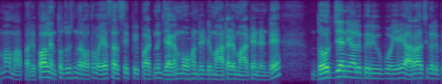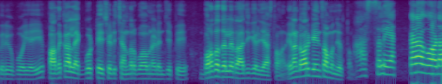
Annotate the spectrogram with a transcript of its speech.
అమ్మా మన పరిపాలన ఎంత చూసిన తర్వాత వైఎస్ఆర్సీపీ పార్టీని జగన్మోహన్ రెడ్డి మాట్లాడే మాట ఏంటంటే దౌర్జన్యాలు పెరిగిపోయాయి అరాచకాలు పెరిగిపోయాయి పథకాలు ఎగ్గొట్టేసాడు చంద్రబాబు నాయుడు అని చెప్పి బురద జల్లి రాజకీయాలు చేస్తా ఉన్నారు. ఇలాంటి వారికి ఏం సంబంధం చెప్తాం? అసలు ఎక్కడ కూడా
